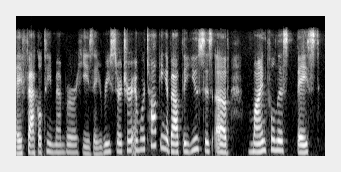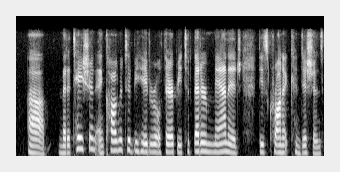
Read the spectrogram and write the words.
a faculty member, he's a researcher, and we're talking about the uses of mindfulness based uh, meditation and cognitive behavioral therapy to better manage these chronic conditions.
